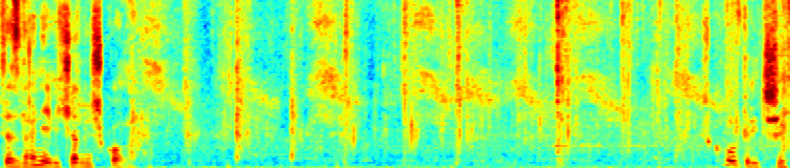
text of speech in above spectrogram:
Это здание вечерней школы. Школа 36.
